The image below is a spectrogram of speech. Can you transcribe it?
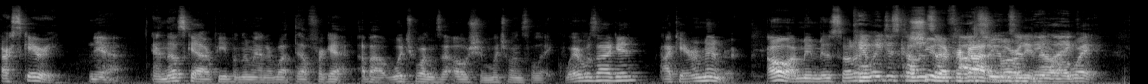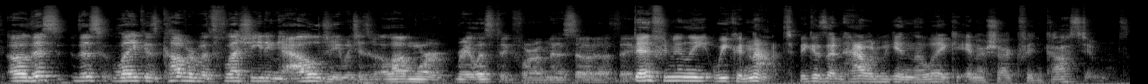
are scary. Yeah. And they'll scare people no matter what. They'll forget about which one's the ocean, which one's the lake. Where was I again? I can't remember. Oh, I'm in Minnesota. Can't we just come in some I forgot. I'm already and an hour like, away. Oh, this this lake is covered with flesh-eating algae, which is a lot more realistic for a Minnesota thing. Definitely, we could not, because then how would we get in the lake in our shark fin costumes?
